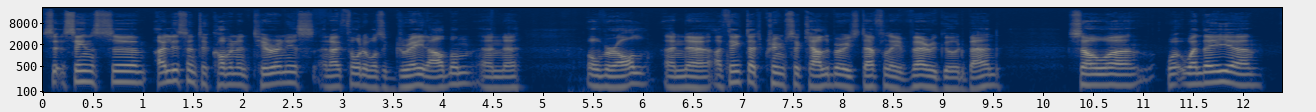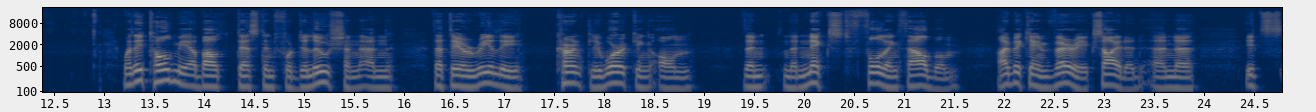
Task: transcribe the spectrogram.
s- since I listened to Covenant Tyrannies and I thought it was a great album and overall, and I think that Crimson Caliber is definitely a very good band. So w- when they when they told me about Destined for Delusion and that they are really currently working on the the next full length album, I became very excited, and uh, it's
